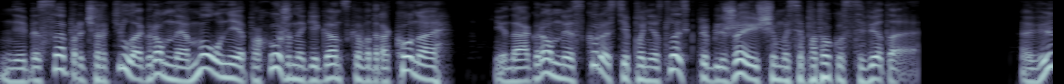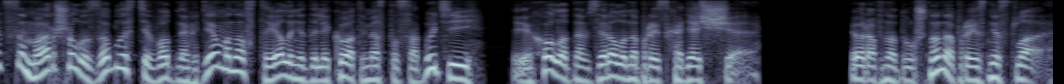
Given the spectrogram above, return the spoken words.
Небеса прочертила огромная молния, похожая на гигантского дракона, и на огромной скорости понеслась к приближающемуся потоку света. Вице-маршал из области водных демонов стояла недалеко от места событий и холодно взирала на происходящее. И равнодушно она произнесла.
